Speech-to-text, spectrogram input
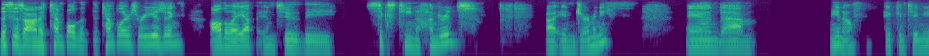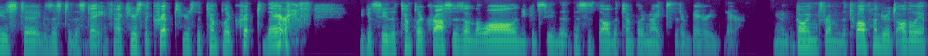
this is on a temple that the Templars were using all the way up into the 1600s uh, in Germany. And um, you know, it continues to exist to this day. In fact, here's the crypt. Here's the Templar crypt there. you can see the Templar crosses on the wall, and you can see that this is all the Templar knights that are buried there. You know, going from the 1200s all the way up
